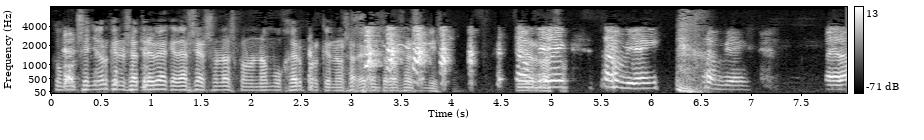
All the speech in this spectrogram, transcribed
Como un señor que no se atreve a quedarse a solas con una mujer porque no sabe controlarse a sí mismo. También, también, también. Pero,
